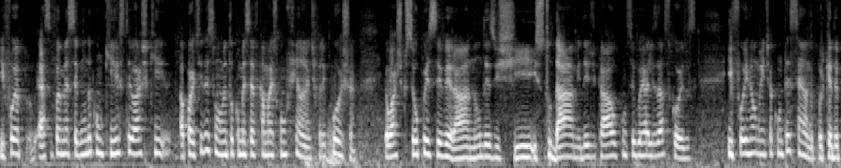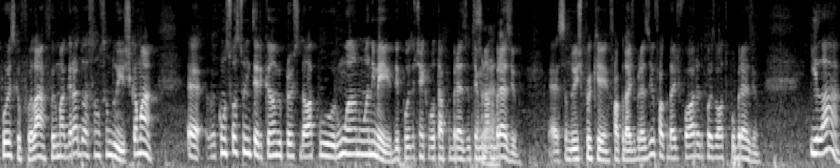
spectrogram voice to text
E foi, essa foi a minha segunda conquista. E eu acho que a partir desse momento eu comecei a ficar mais confiante. Falei, poxa, eu acho que se eu perseverar, não desistir, estudar, me dedicar, eu consigo realizar as coisas. E foi realmente acontecendo, porque depois que eu fui lá, foi uma graduação sanduística, uma, é, como se fosse um intercâmbio para eu estudar lá por um ano, um ano e meio. Depois eu tinha que voltar para o Brasil, terminar certo. no Brasil. É, sanduíche porque faculdade Brasil, faculdade fora, depois volto para o Brasil. E lá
